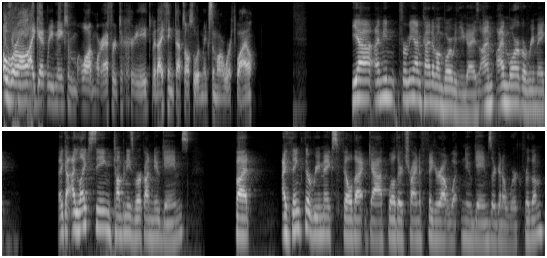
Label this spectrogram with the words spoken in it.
overall, I get remakes a lot more effort to create, but I think that's also what makes them more worthwhile. Yeah, I mean, for me, I'm kind of on board with you guys. I'm I'm more of a remake. Like I like seeing companies work on new games, but I think the remakes fill that gap while they're trying to figure out what new games are going to work for them.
